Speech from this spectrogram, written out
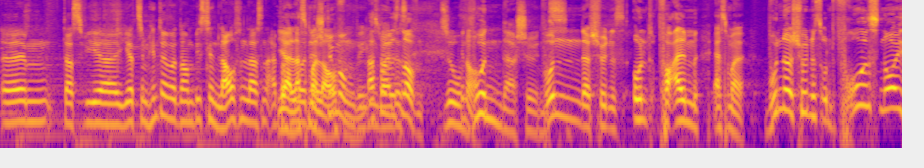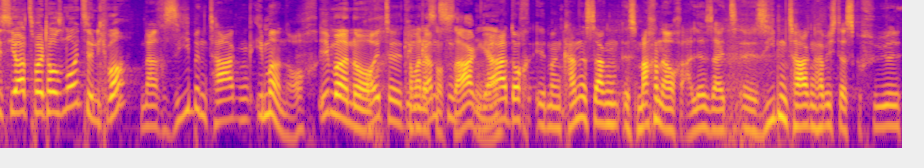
ähm, das wir jetzt im Hintergrund noch ein bisschen laufen lassen. Einfach Ja, lass mal laufen. Stimmung wegen, Lass mal ein bisschen das laufen. So Genau. wunderschön ist. Wunderschönes und vor allem erstmal wunderschönes und frohes neues Jahr 2019, nicht wahr? Nach sieben Tagen immer noch. Immer noch. Heute Kann man das ganzen, noch sagen? Ja, doch, man kann es sagen, es machen auch alle. Seit äh, sieben Tagen habe ich das Gefühl,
